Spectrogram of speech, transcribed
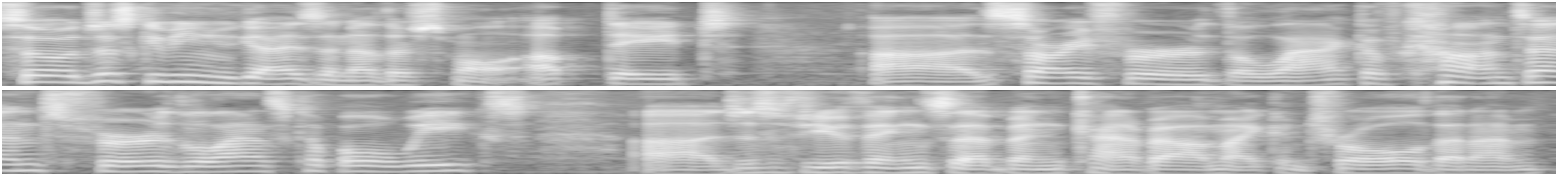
So just giving you guys another small update. Uh, sorry for the lack of content for the last couple of weeks. Uh, just a few things that have been kind of out of my control that I'm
